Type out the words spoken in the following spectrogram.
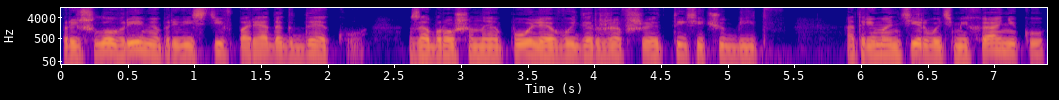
Пришло время привести в порядок деку, заброшенное поле, выдержавшее тысячу битв, отремонтировать механику,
